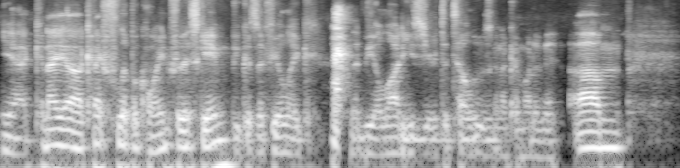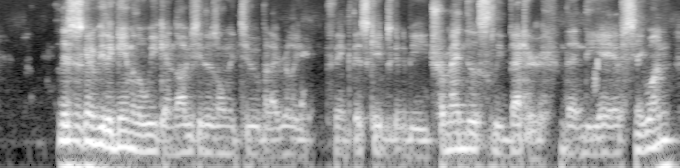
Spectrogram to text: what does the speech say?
Yeah, can I uh, can I flip a coin for this game because I feel like that'd be a lot easier to tell who's going to come out of it. Um, this is going to be the game of the weekend. Obviously, there's only two, but I really think this game is going to be tremendously better than the AFC one.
